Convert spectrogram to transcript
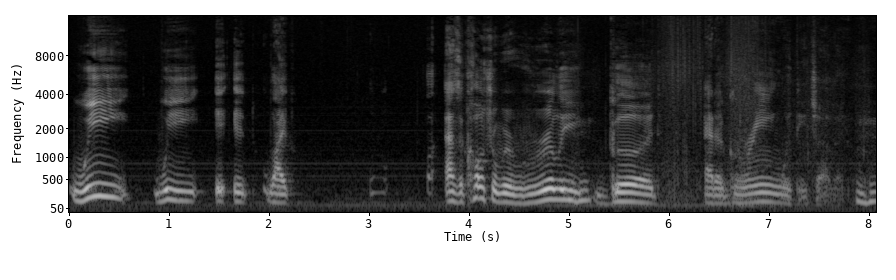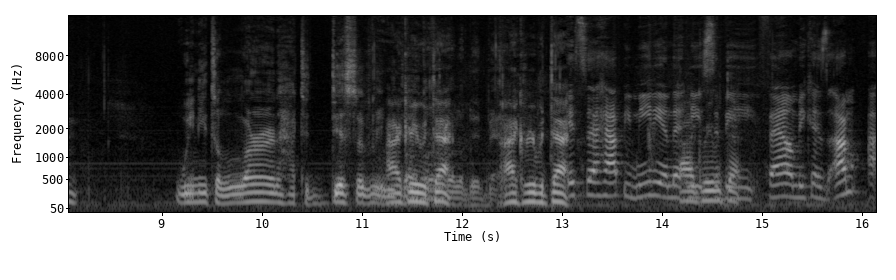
we we it, it like as a culture we're really Mm-hmm. good at agreeing with each other. Mm-hmm. We need to learn how to disagree. With I agree each with other that. a little bit better. I agree with that. it's a happy medium that I needs to with be found because I'm I,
